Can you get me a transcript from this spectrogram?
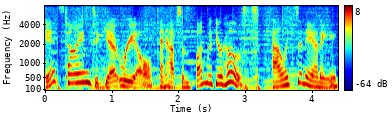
it's time to get real and have some fun with your hosts, Alex and Annie.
